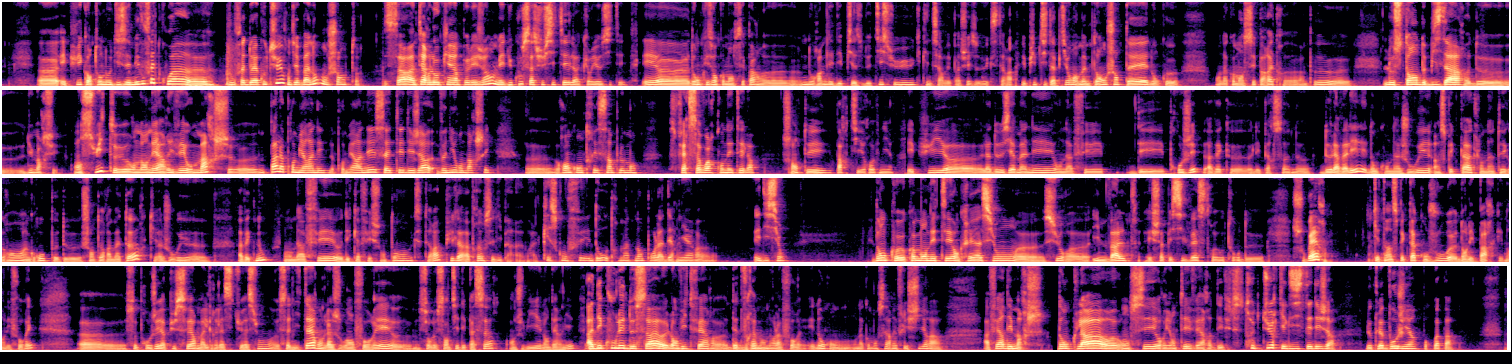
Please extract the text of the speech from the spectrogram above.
Euh, et puis quand on nous disait mais vous faites quoi euh, Vous faites de la couture? On disait bah non, on chante. Ça a interloqué un peu les gens, mais du coup ça suscitait la curiosité. Et euh, donc ils ont commencé par nous ramener des pièces de tissu qui ne servaient pas chez eux, etc. Et puis petit à petit, en même temps, on chantait. Donc on a commencé par être un peu le stand bizarre du marché. Ensuite, euh, on en est arrivé aux marches, euh, pas la première année. La première année, ça a été déjà venir au marché, euh, rencontrer simplement, faire savoir qu'on était là, chanter, partir, revenir. Et puis, la deuxième année, on a fait des projets avec les personnes de la vallée. Donc on a joué un spectacle en intégrant un groupe de chanteurs amateurs qui a joué avec nous. On a fait euh, des cafés chantants, etc. Puis là, après, on s'est dit, bah, qu'est-ce qu'on fait d'autre maintenant pour la dernière euh, édition? Donc, euh, comme on était en création sur Imwald, échappée sylvestre autour de Schubert, qui est un spectacle qu'on joue dans les parcs et dans les forêts, euh, ce projet a pu se faire malgré la situation euh, sanitaire. On l'a joué en forêt euh, sur le sentier des passeurs en juillet l'an dernier. A découlé de ça l'envie de faire, d'être vraiment dans la forêt. Et donc on, a commencé à réfléchir à, faire des marches. Donc là, on s'est orienté vers des structures qui existaient déjà. Le club vosgien, pourquoi pas.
